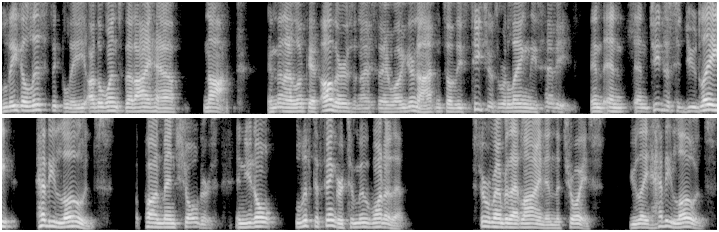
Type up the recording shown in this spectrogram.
legalistically are the ones that I have not. And then I look at others and I say, well, you're not. And so these teachers were laying these heavy, and and and Jesus said, you lay heavy loads upon men's shoulders, and you don't lift a finger to move one of them. Still remember that line in the choice. You lay heavy loads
